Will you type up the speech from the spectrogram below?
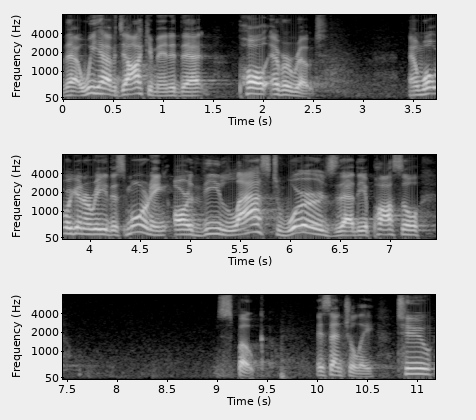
that we have documented that Paul ever wrote. And what we're going to read this morning are the last words that the apostle spoke, essentially, to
